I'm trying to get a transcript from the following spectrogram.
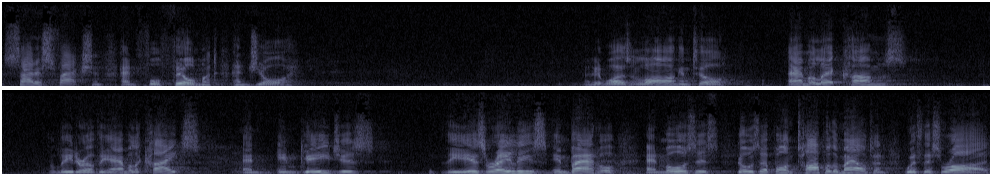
satisfaction and fulfillment and joy. And it wasn't long until Amalek comes, the leader of the Amalekites, and engages the Israelis in battle. And Moses goes up on top of the mountain with this rod.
